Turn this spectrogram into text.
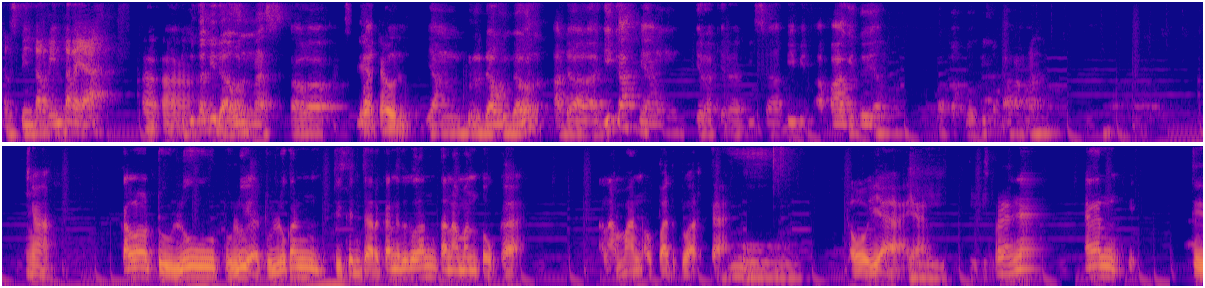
harus pintar-pintar ya. Ah. Itu tadi daun, Mas. Kalau Ya daun. yang berdaun-daun ada lagi kah yang kira-kira bisa bibit apa gitu yang cocok buat di pekarangan? Nah, kalau dulu dulu ya dulu kan digencarkan itu kan tanaman toga, tanaman obat keluarga. Oh, Oh iya ya. Sebenarnya kan di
